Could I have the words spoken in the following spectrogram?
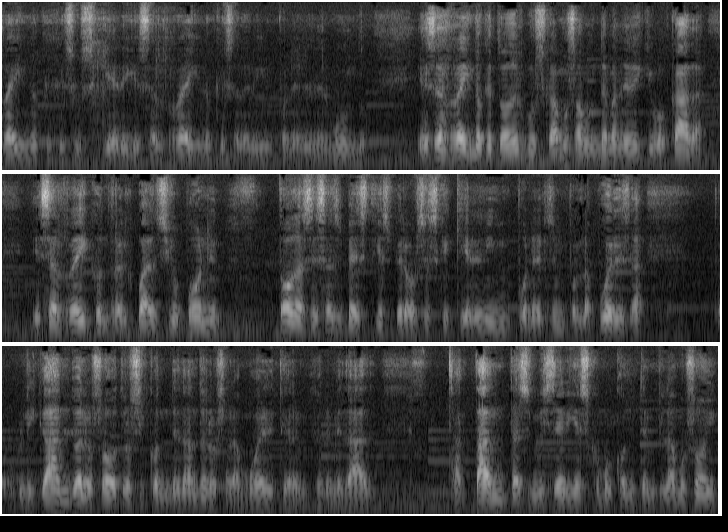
reino que Jesús quiere y es el reino que se debe imponer en el mundo. Es el reino que todos buscamos aún de manera equivocada. Es el rey contra el cual se oponen todas esas bestias feroces que quieren imponerse por la fuerza, obligando a los otros y condenándolos a la muerte, a la enfermedad, a tantas miserias como contemplamos hoy,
